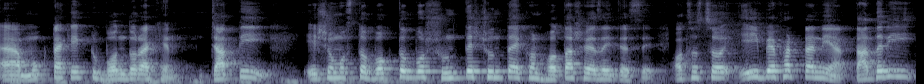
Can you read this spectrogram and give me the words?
মুখটাকে একটু বন্ধ রাখেন। জাতি এই সমস্ত বক্তব্য শুনতে শুনতে এখন হতাশ হয়ে যাইতেছে। অথচ এই ব্যাপারটা নিয়ে তাদেরই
